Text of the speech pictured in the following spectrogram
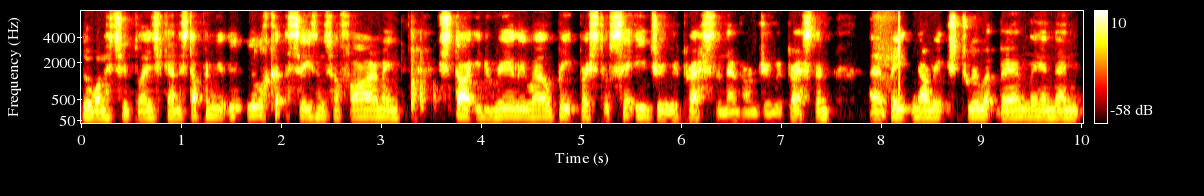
the one or two players you kind of stop. And you, you look at the season so far, I mean, started really well, beat Bristol City, drew with Preston, everyone drew with Preston, uh, beat Norwich, drew at Burnley, and then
